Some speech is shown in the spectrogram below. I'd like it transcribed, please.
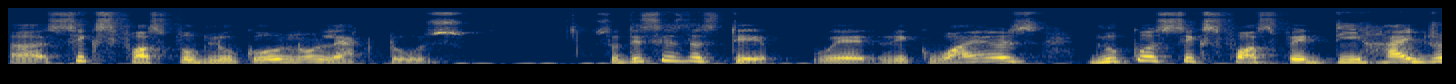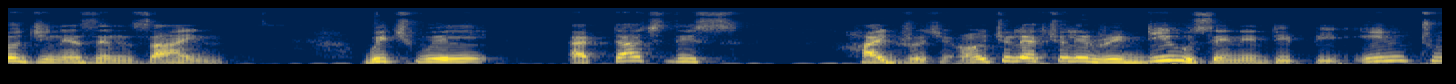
uh, 6 phosphogluconolactone. So this is the step where requires glucose 6 phosphate dehydrogenase enzyme which will attach this hydrogen or it will actually reduce NADP into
